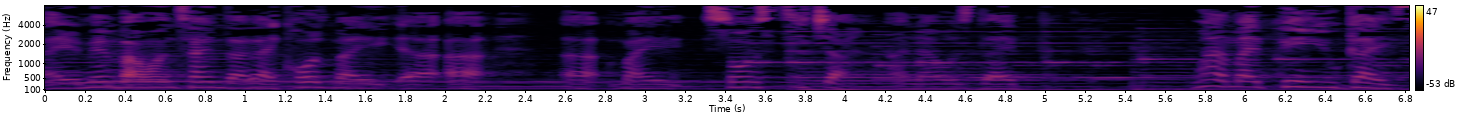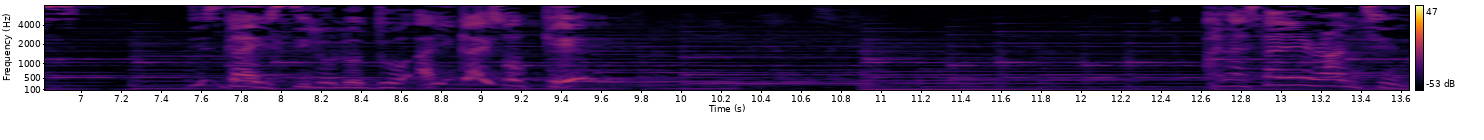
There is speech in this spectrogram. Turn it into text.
I remember one time that I called my uh, uh, uh, my son's teacher and I was like, "Why am I paying you guys? This guy is still Olodo. Are you guys okay?" And I started ranting.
